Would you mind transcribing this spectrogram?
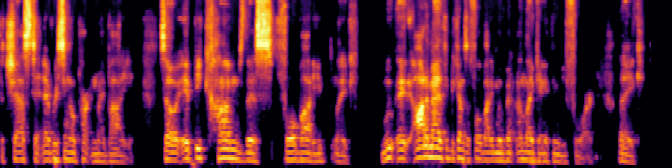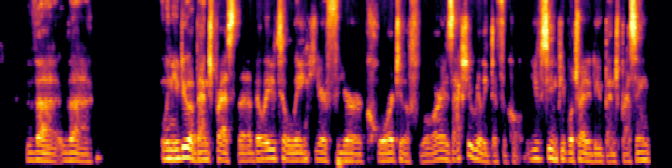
the chest to every single part in my body. So it becomes this full body like it automatically becomes a full body movement unlike anything before. Like the the when you do a bench press the ability to link your your core to the floor is actually really difficult you've seen people try to do bench pressing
